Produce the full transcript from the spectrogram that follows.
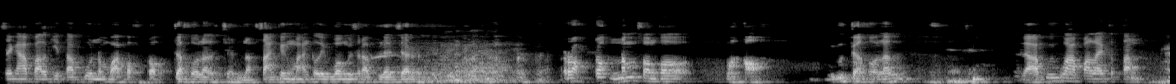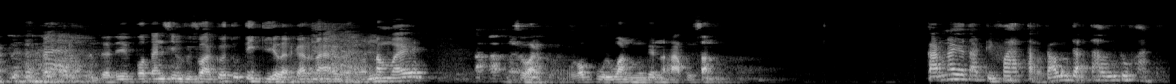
Saya ngapal kitab pun nemu wakaf tok dakhalal jannah saking mangkeli wong wis belajar. Roh tok nem sangka wakaf. Iku dakhalal lah aku itu apal ketan. Jadi potensi swarga itu tinggi lah karena enam wae swarga. Puluhan mungkin ratusan. Karena ya tadi fatal. Kalau tidak tahu itu fatal.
